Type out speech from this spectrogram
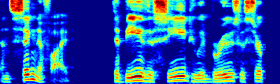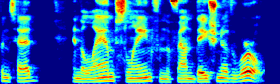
and signified to be the seed who would bruise the serpent's head and the lamb slain from the foundation of the world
